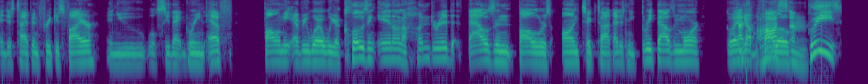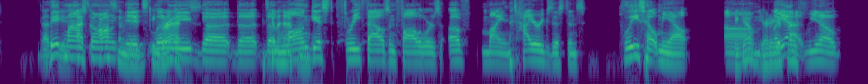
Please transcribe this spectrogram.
and just type in "Freak is Fire" and you will see that green F. Follow me everywhere. We are closing in on a hundred thousand followers on TikTok. I just need three thousand more. Go ahead and That's drop a follow, awesome. please. That's Big huge. milestone. awesome, dude. It's literally Congrats. the the the gonna happen. longest three thousand followers of my entire existence. Please help me out. you go. Um, You heard it but yeah, first. you know,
